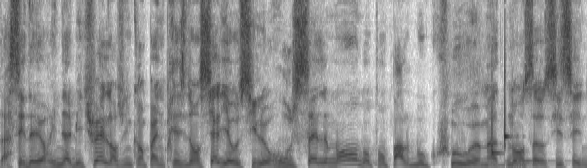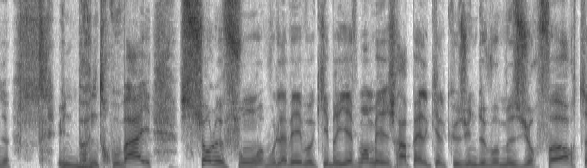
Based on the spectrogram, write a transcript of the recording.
assez d'ailleurs inhabituel dans une campagne présidentielle. Il y a aussi le roussellement dont on parle beaucoup euh, maintenant. Ça aussi, c'est une, une bonne trouvaille. Sur le fond, vous l'avez évoqué brièvement, mais je rappelle quelques-unes de vos mesures fortes.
